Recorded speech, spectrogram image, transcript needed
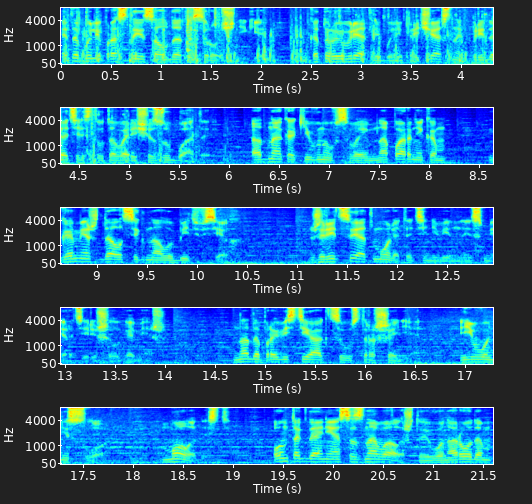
Это были простые солдаты-срочники, которые вряд ли были причастны к предательству товарища Зубаты. Однако, кивнув своим напарникам, Гамеш дал сигнал убить всех. «Жрецы отмолят эти невинные смерти», — решил Гамеш. «Надо провести акцию устрашения». Его несло. Молодость. Он тогда не осознавал, что его народом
